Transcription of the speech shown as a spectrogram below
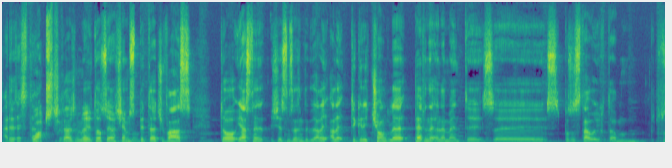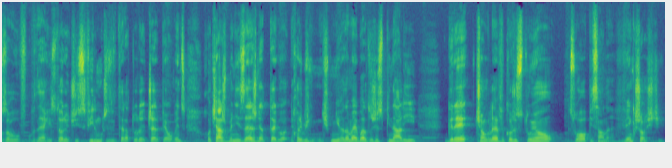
Artysta. W płaczcie. każdym razie to, co ja chciałem spytać was, to jasne, się z tym zgadzam i tak dalej, ale te gry ciągle pewne elementy z, z pozostałych tam sposobów opowiadania historii, czyli z filmu, czy z literatury czerpią, więc chociażby niezależnie od tego, choćby nie wiadomo jak bardzo się spinali, gry ciągle wykorzystują słowo pisane, w większości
